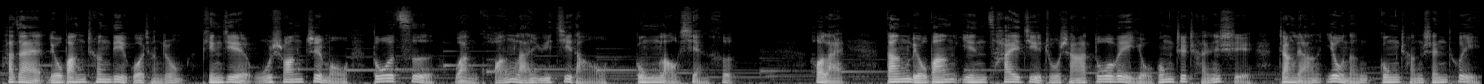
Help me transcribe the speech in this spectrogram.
他在刘邦称帝过程中，凭借无双智谋，多次挽狂澜于既倒，功劳显赫。后来。当刘邦因猜忌诛杀多位有功之臣时，张良又能功成身退，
